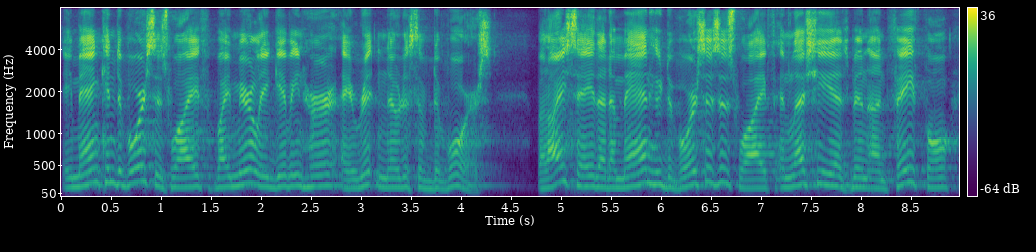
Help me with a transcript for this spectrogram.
a man can divorce his wife by merely giving her a written notice of divorce. But I say that a man who divorces his wife, unless she has been unfaithful,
